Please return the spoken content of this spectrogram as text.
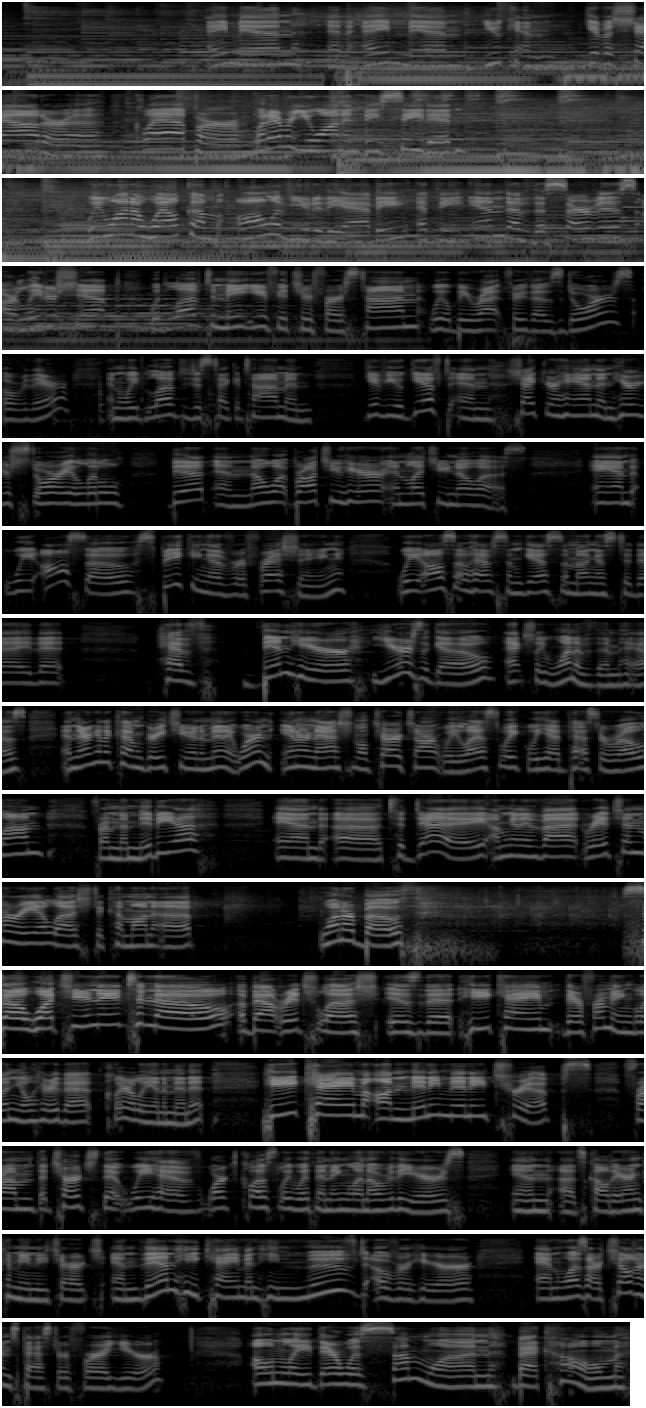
Amen and amen. You can give a shout or a clap or whatever you want and be seated. We want to welcome all of you to the Abbey. At the end of the service, our leadership would love to meet you if it's your first time. We'll be right through those doors over there, and we'd love to just take a time and give you a gift and shake your hand and hear your story a little bit and know what brought you here and let you know us. And we also, speaking of refreshing, we also have some guests among us today that have been here years ago. Actually, one of them has, and they're going to come greet you in a minute. We're an international church, aren't we? Last week we had Pastor Roland from Namibia, and uh, today I'm going to invite Rich and Maria Lush to come on up, one or both. So, what you need to know about Rich Lush is that he came, they're from England, you'll hear that clearly in a minute. He came on many, many trips from the church that we have worked closely with in England over the years. In, uh, it's called Aaron Community Church. And then he came and he moved over here and was our children's pastor for a year. Only there was someone back home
